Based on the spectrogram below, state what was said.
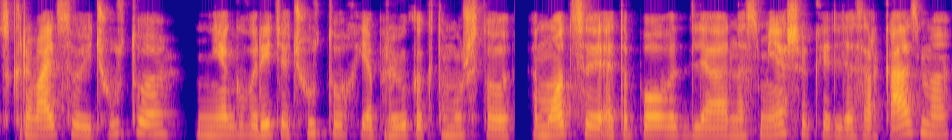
скрывать свои чувства, не говорить о чувствах. Я привыкла к тому, что эмоции — это повод для насмешек и для сарказма.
